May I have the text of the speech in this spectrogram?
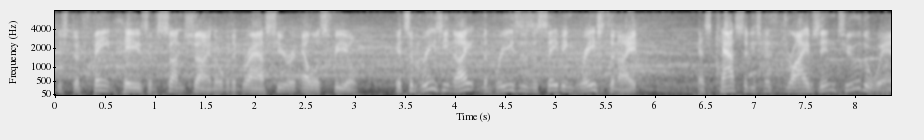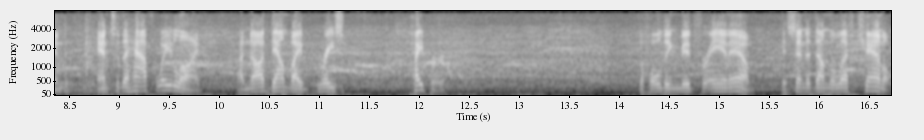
just a faint haze of sunshine over the grass here at Ellis Field. It's a breezy night, and the breeze is a saving grace tonight as Cassidy Smith drives into the wind and to the halfway line. A nod down by Grace Piper, the holding mid for A&M. They send it down the left channel.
